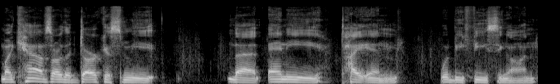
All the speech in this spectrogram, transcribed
My calves are the darkest meat that any titan would be feasting on.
